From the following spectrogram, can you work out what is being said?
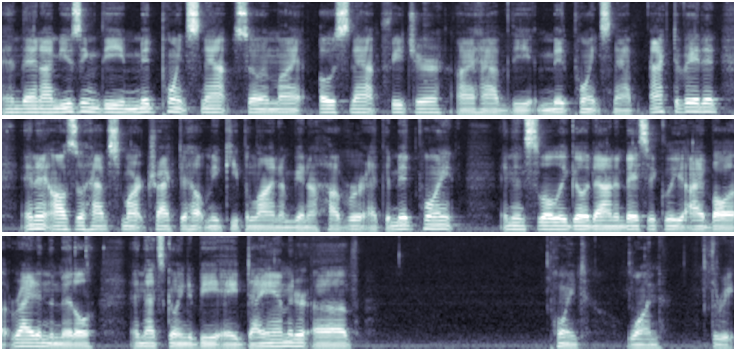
and then I'm using the midpoint snap so in my O snap feature I have the midpoint snap activated and I also have smart track to help me keep in line. I'm gonna hover at the midpoint and then slowly go down and basically eyeball it right in the middle. And that's going to be a diameter of 0.13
